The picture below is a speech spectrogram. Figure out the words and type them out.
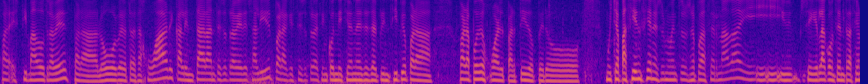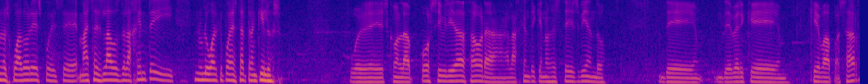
para- estimado otra vez para luego volver otra vez a jugar y calentar antes otra vez de salir para que estés otra vez en condiciones desde el principio para, para poder jugar el partido. Pero mucha paciencia, en estos momentos no se puede hacer nada y, y- y seguir la concentración los jugadores pues eh, más aislados de la gente y en un lugar que puedan estar tranquilos. Pues con la posibilidad ahora a la gente que nos estéis viendo de, de ver qué, qué va a pasar.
